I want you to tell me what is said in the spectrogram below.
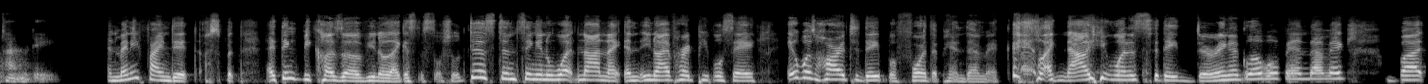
time to date and many find it but i think because of you know i guess the social distancing and whatnot and, I, and you know i've heard people say it was hard to date before the pandemic. Like now you want us to date during a global pandemic. But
